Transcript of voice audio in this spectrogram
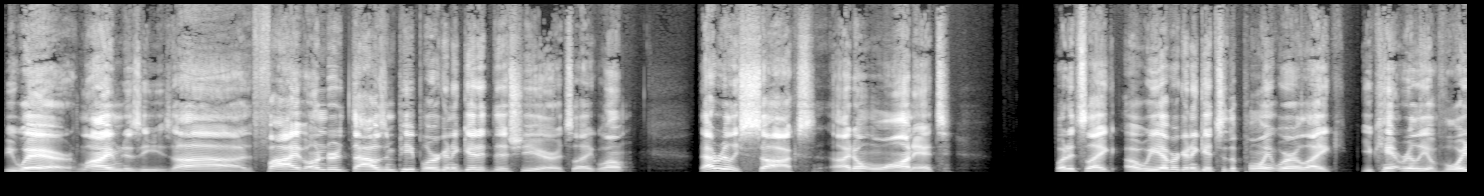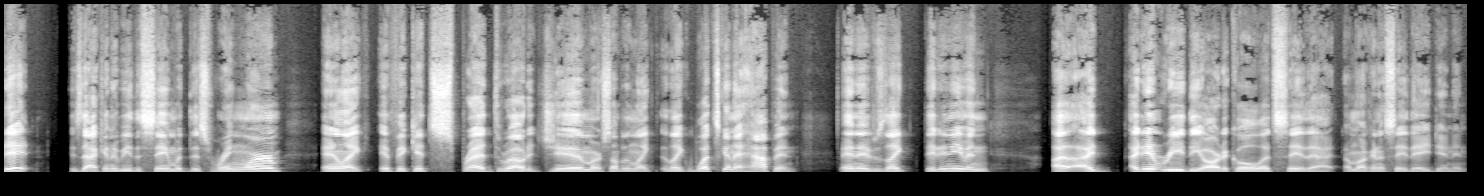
Beware, Lyme disease. Ah, 500,000 people are going to get it this year. It's like, well, that really sucks. I don't want it. But it's like, are we ever going to get to the point where like you can't really avoid it? Is that going to be the same with this ringworm? And like if it gets spread throughout a gym or something like like what's going to happen? And it was like they didn't even I I I didn't read the article, let's say that. I'm not going to say they didn't,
